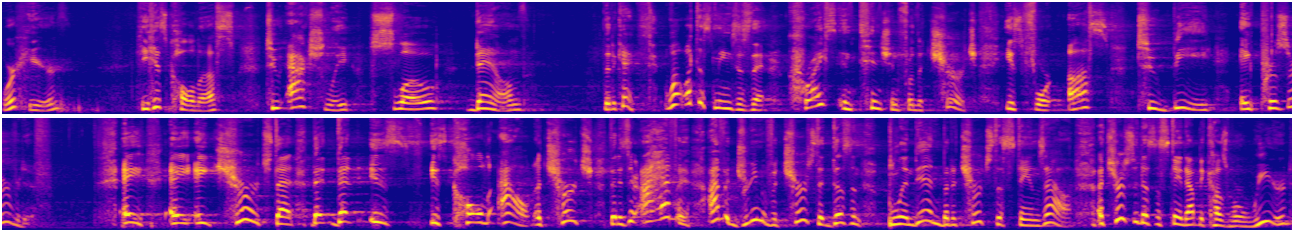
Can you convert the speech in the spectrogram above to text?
We're here. He has called us to actually slow down the decay. What, what this means is that Christ's intention for the church is for us to be a preservative. A, a, a church that, that, that is is called out, a church that is there. I have, a, I have a dream of a church that doesn't blend in, but a church that stands out. A church that doesn't stand out because we're weird,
